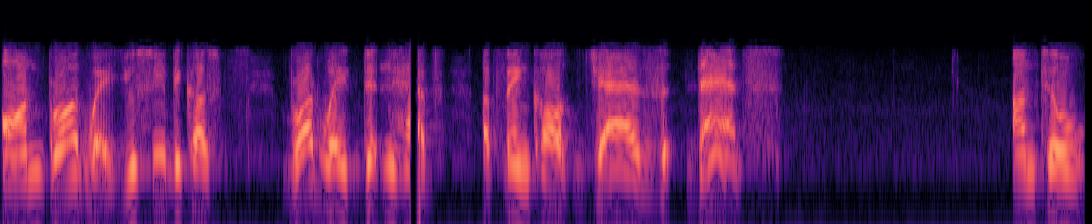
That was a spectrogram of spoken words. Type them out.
on Broadway. You see, because Broadway didn't have a thing called jazz dance until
